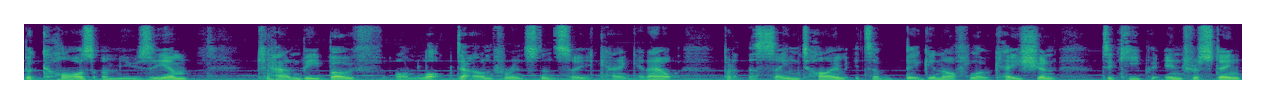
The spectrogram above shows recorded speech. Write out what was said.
because a museum can be both on lockdown, for instance, so you can't get out, but at the same time, it's a big enough location to keep it interesting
